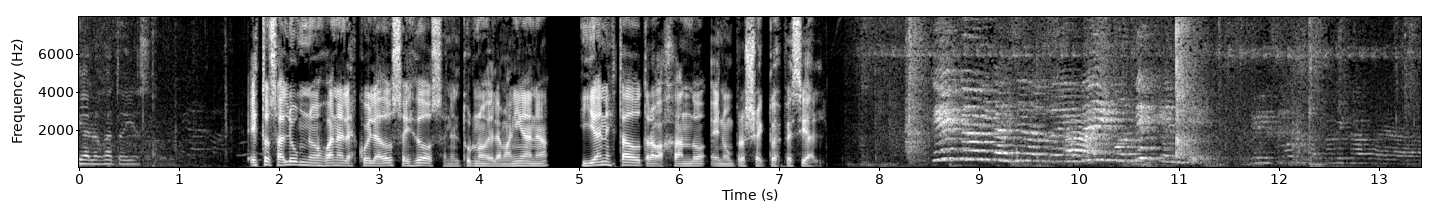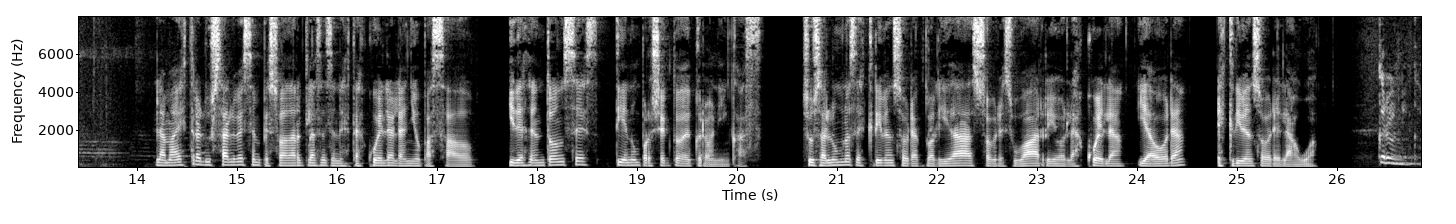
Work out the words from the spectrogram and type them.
y a los gatos y eso. Estos alumnos van a la escuela 262 en el turno de la mañana y han estado trabajando en un proyecto especial. La maestra Luz Alves empezó a dar clases en esta escuela el año pasado y desde entonces tiene un proyecto de crónicas. Sus alumnos escriben sobre actualidad, sobre su barrio, la escuela y ahora escriben sobre el agua. Crónica.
